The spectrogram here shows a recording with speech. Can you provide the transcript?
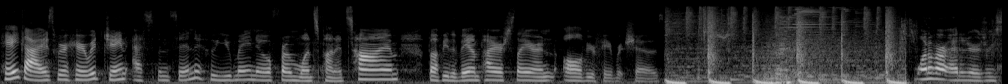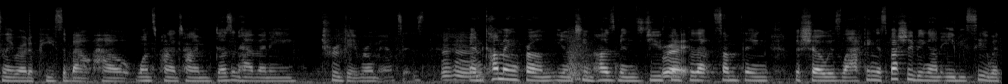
Hey guys, we're here with Jane Espenson, who you may know from Once Upon a Time, Buffy the Vampire Slayer, and all of your favorite shows. One of our editors recently wrote a piece about how Once Upon a Time doesn't have any true gay romances. And coming from you know Team Husbands, do you. Right. think that that's something the show is lacking, especially being on ABC with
